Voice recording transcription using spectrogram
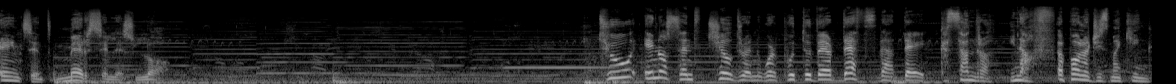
ancient, merciless law. Two innocent children were put to their deaths that day. Kassandra, enough. Apologies, my king.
